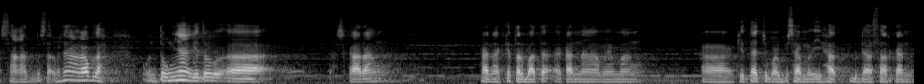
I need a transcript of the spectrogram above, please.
sangat besar misalnya anggaplah untungnya gitu uh, sekarang karena keterbatas karena memang uh, kita cuma bisa melihat berdasarkan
